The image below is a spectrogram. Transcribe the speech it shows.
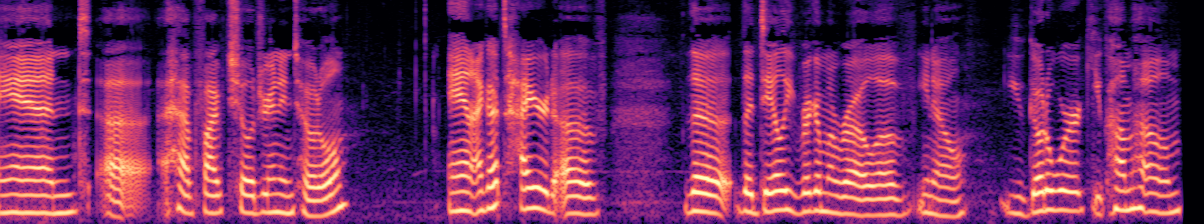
and uh, have five children in total. And I got tired of the the daily rigmarole of you know you go to work, you come home,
